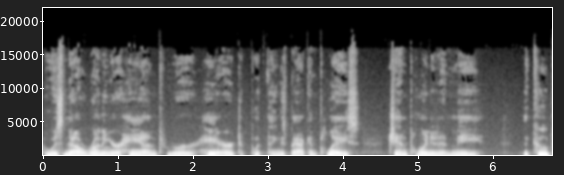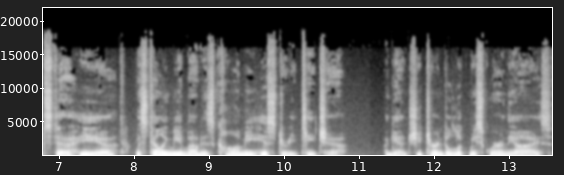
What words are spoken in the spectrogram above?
who was now running her hand through her hair to put things back in place, Jen pointed at me. The Koopster here was telling me about his commie history teacher. Again, she turned to look me square in the eyes.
